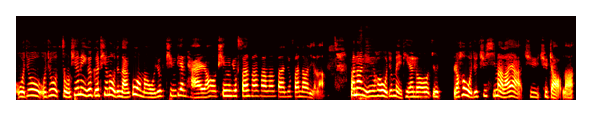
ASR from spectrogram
我就我就总听那个歌，听的我就难过嘛，我就听电台，然后听就翻翻翻翻翻，就翻到你了，翻到你以后，我就每天都就，然后我就去喜马拉雅去去找了，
